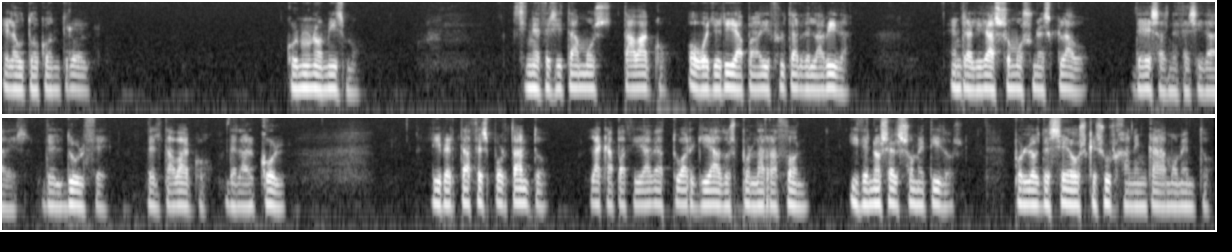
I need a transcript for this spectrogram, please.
el autocontrol con uno mismo. Si necesitamos tabaco o bollería para disfrutar de la vida, en realidad somos un esclavo de esas necesidades, del dulce, del tabaco, del alcohol. Libertad es, por tanto, la capacidad de actuar guiados por la razón y de no ser sometidos por los deseos que surjan en cada momento.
